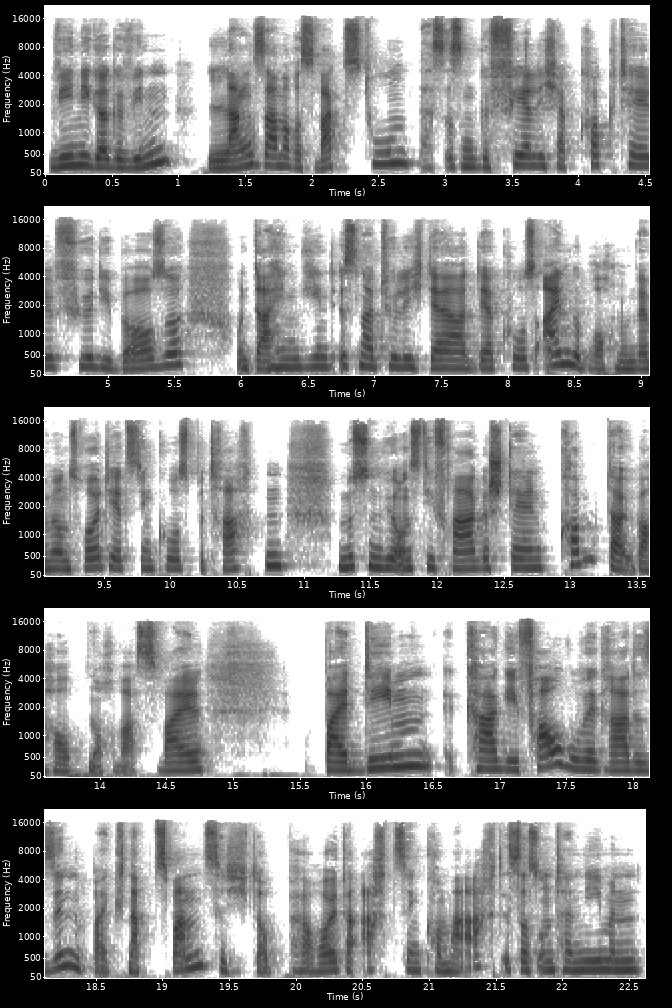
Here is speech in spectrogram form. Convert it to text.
weniger Gewinn, langsameres Wachstum. Das ist ein gefährlicher Cocktail für die Börse. Und dahingehend ist natürlich der, der Kurs eingebrochen. Und wenn wir uns heute jetzt den Kurs betrachten, müssen wir uns die Frage stellen, kommt da überhaupt noch was? Weil bei dem KGV, wo wir gerade sind, bei knapp 20, ich glaube per heute 18,8, ist das Unternehmen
